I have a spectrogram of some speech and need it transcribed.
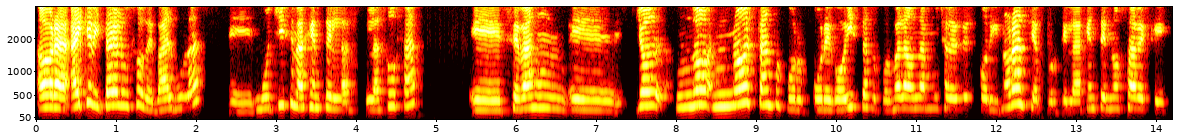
Ahora, hay que evitar el uso de válvulas. Eh, muchísima gente las, las usa eh, se van, eh, yo no, no es tanto por, por egoístas o por mala onda, muchas veces por ignorancia, porque la gente no sabe que,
